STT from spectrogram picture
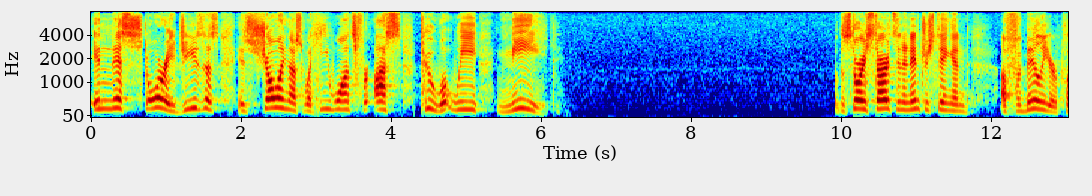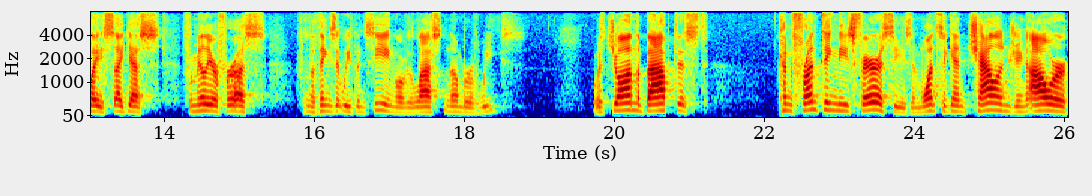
in this story. Jesus is showing us what He wants for us too, what we need. But the story starts in an interesting and a familiar place, I guess, familiar for us from the things that we've been seeing over the last number of weeks. With John the Baptist confronting these Pharisees and once again challenging our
